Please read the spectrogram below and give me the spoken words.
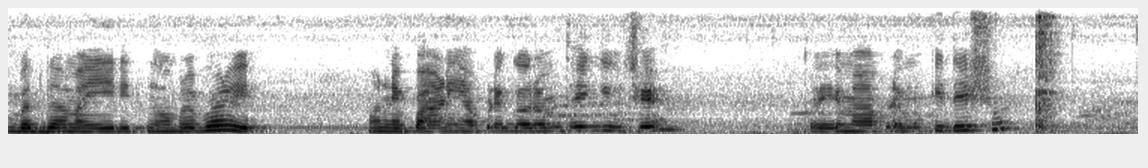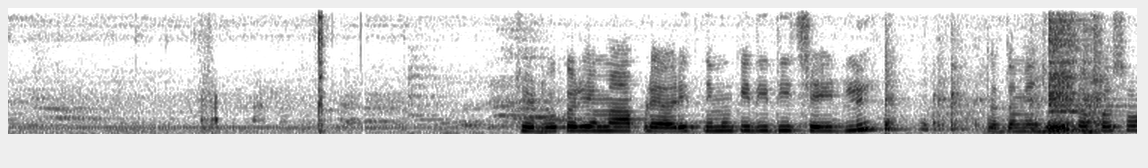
બધામાં એ રીતનું આપણે ભરી અને પાણી આપણે ગરમ થઈ ગયું છે, તો એમાં આપણે મૂકી દઈશું. જો ઢોકળીયામાં આપણે આ રીતની મૂકી દીધી છે ઈડલી, તો તમે જોઈ શકો છો.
